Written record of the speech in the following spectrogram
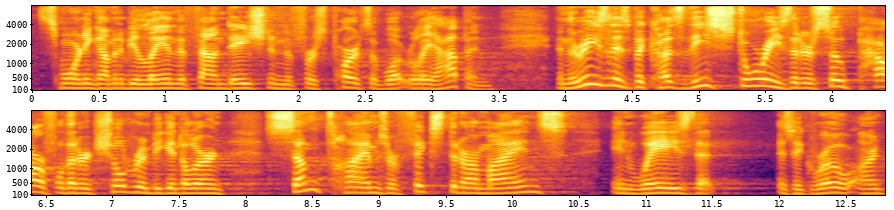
This morning, I'm going to be laying the foundation in the first parts of what really happened. And the reason is because these stories that are so powerful that our children begin to learn sometimes are fixed in our minds in ways that, as they grow, aren't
